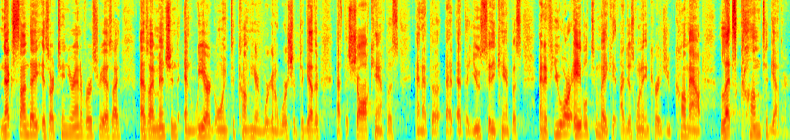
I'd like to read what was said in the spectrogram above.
next Sunday is our 10 year anniversary, as I, as I mentioned, and we are going to come here and we're going to worship together at the Shaw campus and at the, at, at the U City campus. And if you are able to make it, I just want to encourage you, come out. Let's come together.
